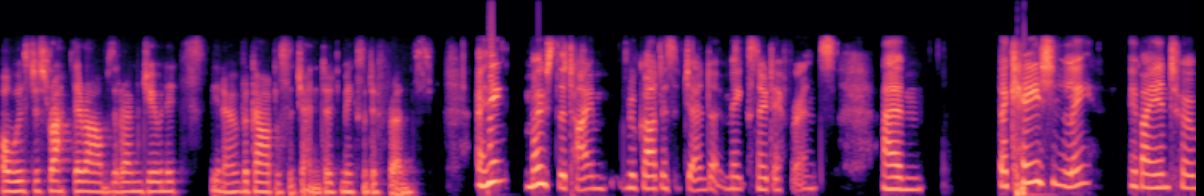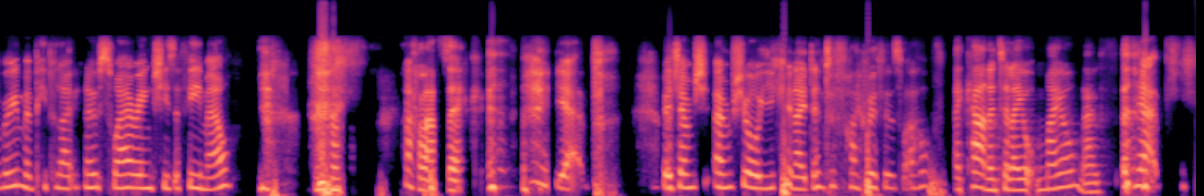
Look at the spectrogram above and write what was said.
always just wrap their arms around you and it's you know regardless of gender it makes no difference? I think most of the time regardless of gender it makes no difference. Um occasionally if i enter a room and people are like no swearing she's a female. Classic. Yep which I'm I'm sure you can identify with as well. I can until I open my own mouth. yeah.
